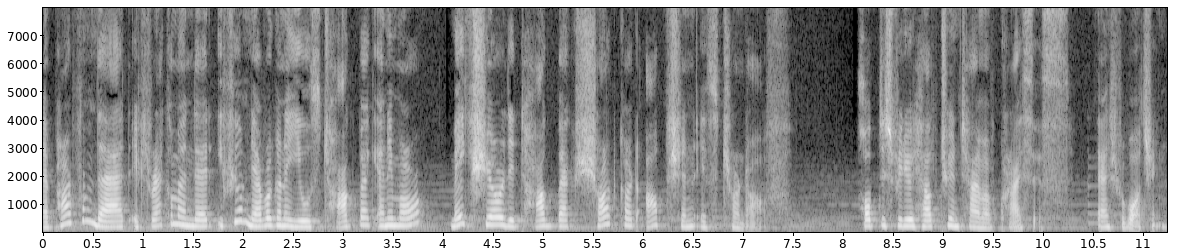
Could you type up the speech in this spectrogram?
Apart from that, it's recommended if you're never gonna use TalkBack anymore, make sure the TalkBack shortcut option is turned off. Hope this video helped you in time of crisis. Thanks for watching.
